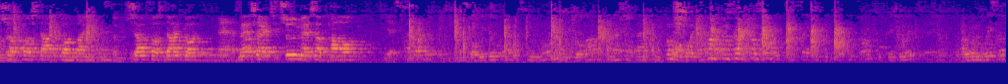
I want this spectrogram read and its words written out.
Sørg for at starte godt, dreng. Sørg for at starte godt. Masser af attitude, masser af power. Yes. So we do everything normal, we go out, national anthem. Come on, boy. Come, come, come, come, come. You can do it. I will whistle,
